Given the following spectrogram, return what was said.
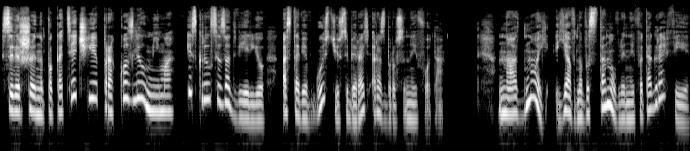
совершенно по-котячье прокозлил мимо и скрылся за дверью, оставив гостью собирать разбросанные фото. На одной, явно восстановленной фотографии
